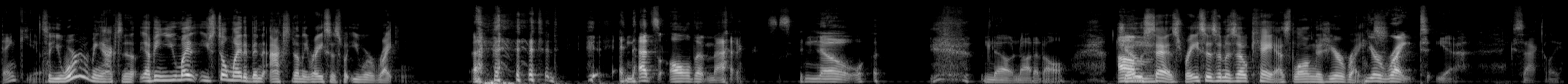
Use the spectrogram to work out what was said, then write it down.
Thank you. So you were being accidentally. I mean, you might, you still might have been accidentally racist, but you were right. and that's all that matters. No. No, not at all. Joe Um, says racism is okay as long as you're right. You're right. Yeah, exactly.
